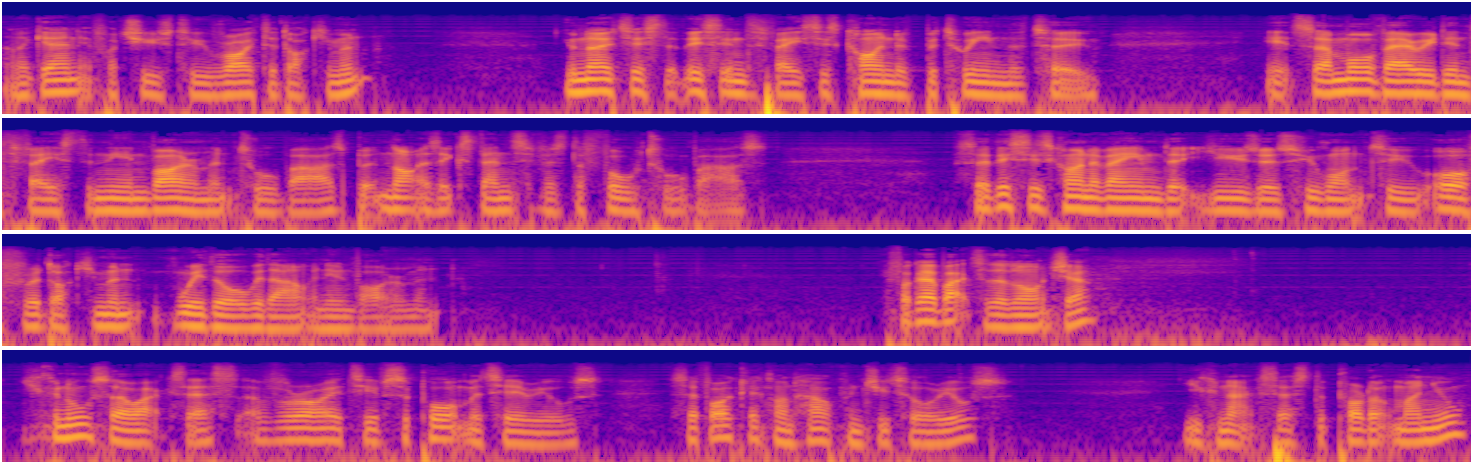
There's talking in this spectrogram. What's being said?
and again if I choose to write a document, you'll notice that this interface is kind of between the two. It's a more varied interface than the environment toolbars, but not as extensive as the full toolbars. So this is kind of aimed at users who want to author a document with or without an environment. If I go back to the launcher, you can also access a variety of support materials. So if I click on Help and Tutorials, you can access the product manual,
